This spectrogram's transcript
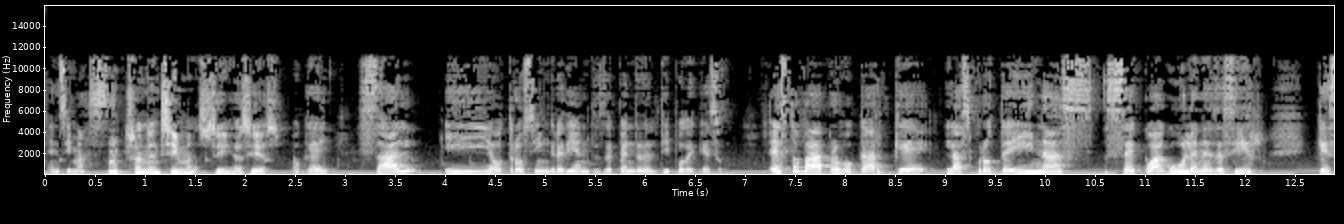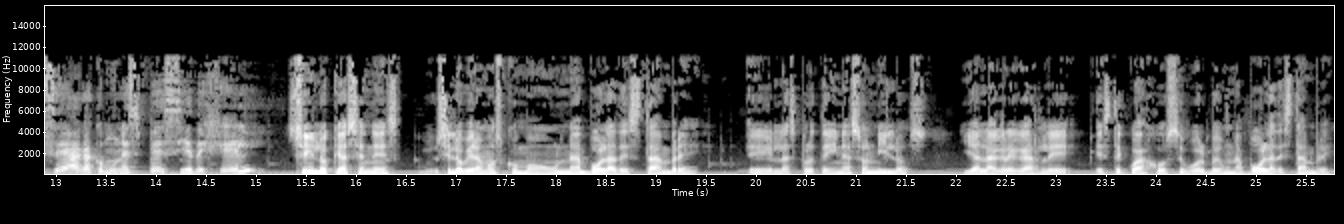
enzimas. Son enzimas, sí, así es. Ok, sal y otros ingredientes, depende del tipo de queso. Esto va a provocar que las proteínas se coagulen, es decir, que se haga como una especie de gel. Sí, lo que hacen es, si lo viéramos como una bola de estambre, eh, las proteínas son hilos y al agregarle este cuajo se vuelve una bola de estambre.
